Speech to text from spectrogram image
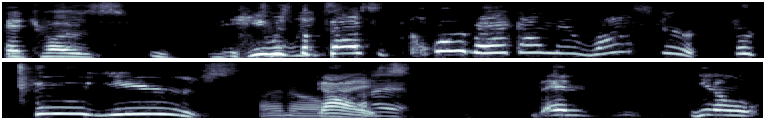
because He two was the best quarterback on their roster for two years. I know guys. And you know,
